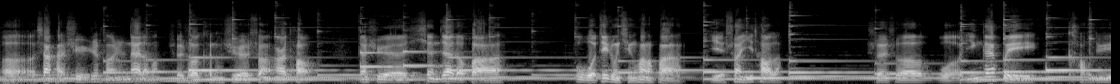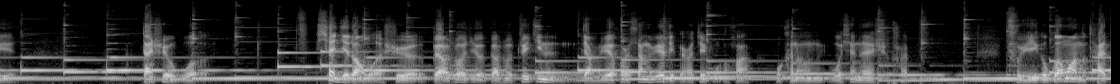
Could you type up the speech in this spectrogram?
呃，上海是日房日贷的嘛，所以说可能是算二套，但是现在的话，我这种情况的话也算一套了，所以说我应该会考虑，但是我现阶段我是不要说，就比方说最近两个月或者三个月里边这种的话。我可能我现在是还处于一个观望的态度，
